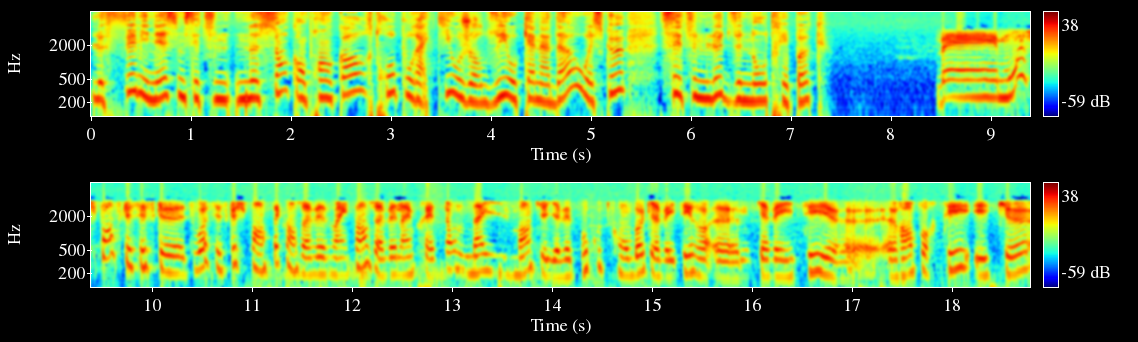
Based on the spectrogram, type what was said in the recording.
le féminisme, c'est une notion qu'on prend encore trop pour acquis aujourd'hui au Canada ou est-ce que c'est une lutte d'une autre époque? Ben moi, je pense que c'est ce que tu vois, c'est ce que je pensais quand j'avais 20 ans. J'avais l'impression naïvement qu'il y avait beaucoup de combats qui avaient été euh, qui avaient été euh, remportés et que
